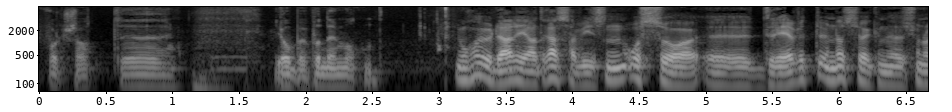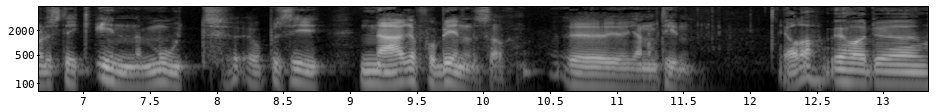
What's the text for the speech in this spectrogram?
fortsatt jobber på den måten. Nå har jo dere i Adresseavisen også eh, drevet undersøkende journalistikk inn mot si, nære forbindelser eh, gjennom tiden. Ja da, vi har eh,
